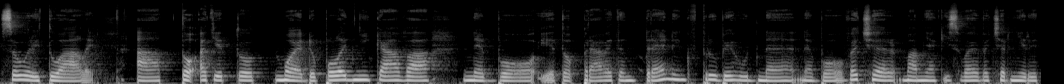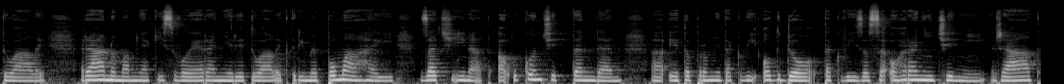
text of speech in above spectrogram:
jsou rituály. A to, ať je to moje dopolední káva, nebo je to právě ten trénink v průběhu dne, nebo večer mám nějaký svoje večerní rituály, ráno mám nějaký svoje ranní rituály, které mi pomáhají začínat a ukončit ten den. Je to pro mě takový od do, takový zase ohraničení, řád,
